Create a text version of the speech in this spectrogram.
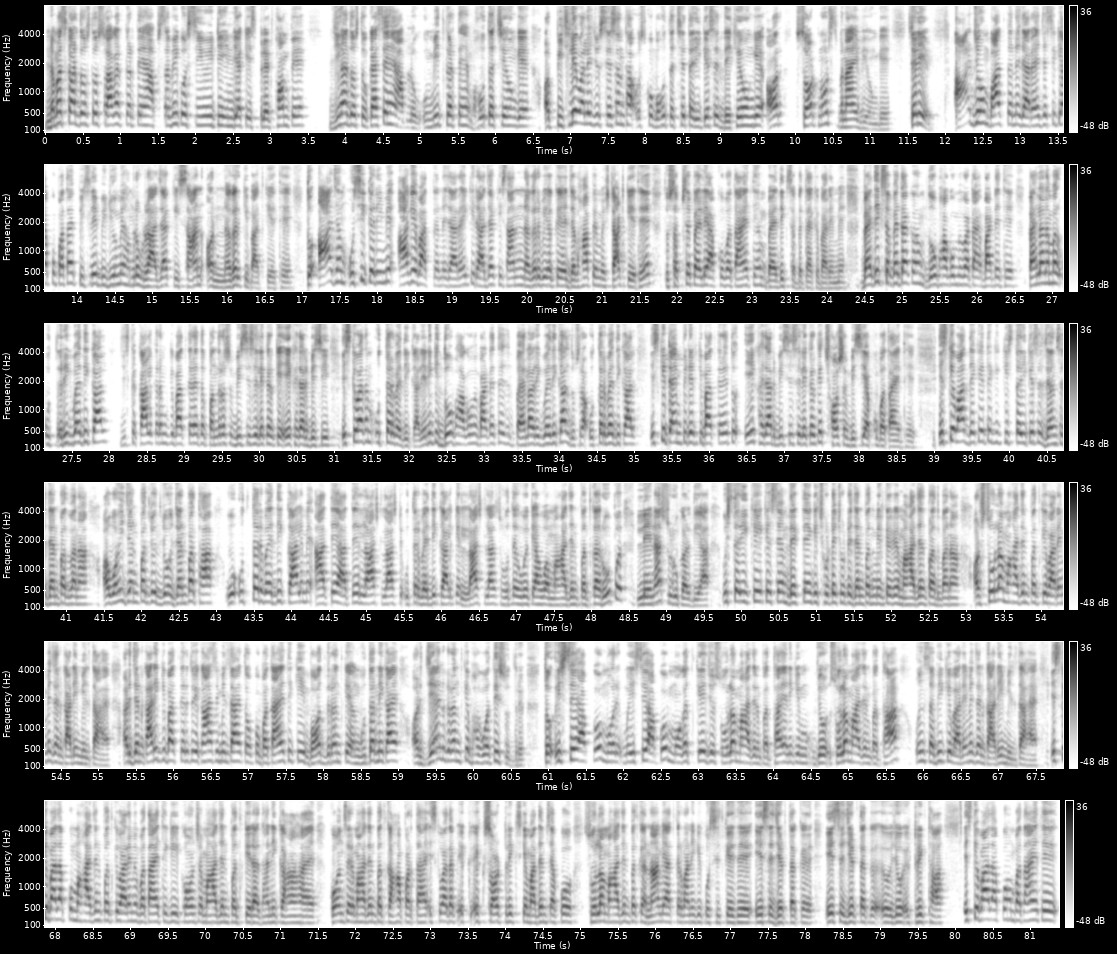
नमस्कार दोस्तों स्वागत करते हैं आप सभी को सीयूईटी इंडिया के इस प्लेटफॉर्म पे। जी हाँ दोस्तों, कैसे हैं आप लोग? उम्मीद करते हैं बहुत अच्छे होंगे और पिछले वाले जो सेशन था उसको बहुत अच्छे तरीके से देखे होंगे और शॉर्ट नोट्स बनाए भी होंगे। चलिए, आज जो हम बात करने जा रहे हैं, जैसे कि आपको पता है, पिछले वीडियो में हम लोग राजा, किसान और नगर की बात किए थे। तो आज हम उसी कड़ी में आगे बात करने जा रहे हैं कि राजा, किसान, नगर जहाँ पे हम स्टार्ट किए थे तो सबसे पहले आपको बताए थे हम वैदिक सभ्यता के बारे में। वैदिक सभ्यता को हम दो भागों में बांटे थे। पहला नंबर ऋग्वैदिक काल, जिसके कालक्रम की बात करें तो पंद्रह सौ से लेकर के एक हज़ार इसके बाद हम उत्तर वैदिक काल, यानी कि दो भागों में बांटे थे। पहला ऋग्वैदिक काल दूसरा उत्तर वैदिक काल इसकी टाइम पीरियड की बात करें तो 1000 बीसी से लेकर के 600 बीसी आपको बताए थे। इसके बाद देखे थे कि किस तरीके से जन से जनपद बना और वही जनपद जो जो जनपद था, वो उत्तर वैदिक काल में आते आते लास्ट लास्ट उत्तर वैदिक काल के लास्ट लास्ट होते हुए क्या हुआ? महाजनपद का रूप लेना शुरू कर दिया। उस तरीके से हम देखते हैं कि छोटे छोटे जनपद मिलकर के महाजनपद बना और सोलह महाजनपद के बारे में जानकारी मिलता है। और जानकारी की बात करें तो ये कहाँ से मिलता है? तो आपको बताए थे कि बौद्ध ग्रंथ के अंगुतर निकाय और जैन ग्रंथ के भगवती सूत्र। तो इससे आपको इससे आपको मगध के जो सोलह महाजनपद था यानी कि जो सोलह महाजनपद था उन सभी के बारे में जानकारी मिलता है। इसके बाद आपको महाजनपद के बारे में बताए थे कि कौन सा महाजनपद की राजधानी कहाँ है कौन सा महाजनपद कहाँ पड़ता है। इसके बाद आप एक, एक शॉर्ट ट्रिक्स के माध्यम से आपको सोलह महाजनपद का नाम याद करवाने की कोशिश किए थे ए से जेड तक ए से जेड तक जो एक ट्रिक था। इसके बाद आपको हम बताए थे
